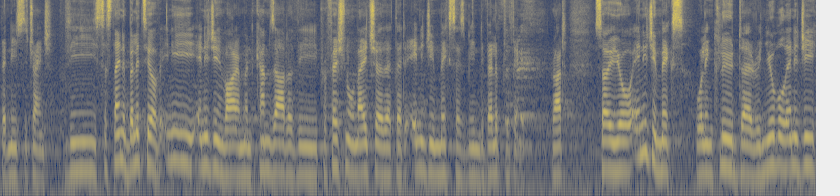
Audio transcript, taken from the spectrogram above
that needs to change. The sustainability of any energy environment comes out of the professional nature that that energy mix has been developed within right? So your energy mix will include uh, renewable energy.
